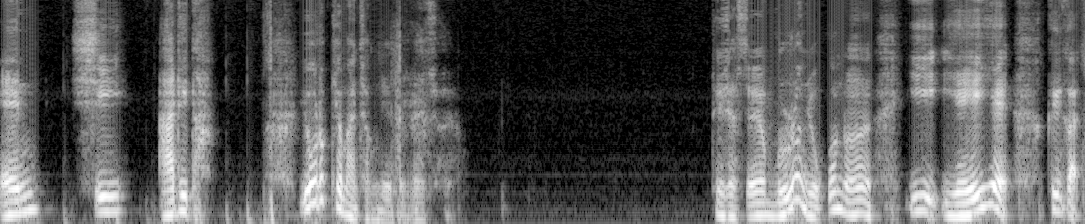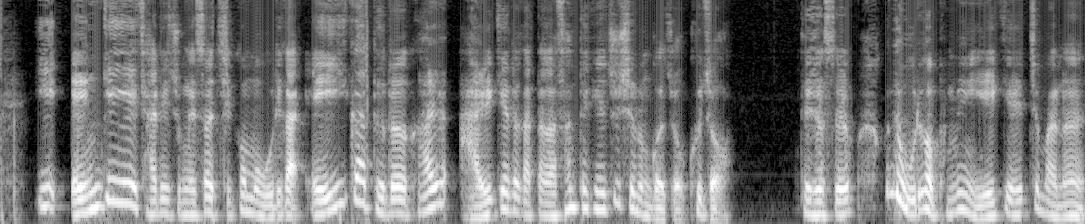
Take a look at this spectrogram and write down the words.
ncr이다. 요렇게만 정리를 해줘요. 되셨어요? 물론 요거는 이 얘의 그러니까 이 n개의 자리 중에서 지금은 우리가 a가 들어갈 r개를 갖다가 선택해 주시는 거죠. 그죠? 되셨어요? 근데 우리가 분명히 얘기했지만은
